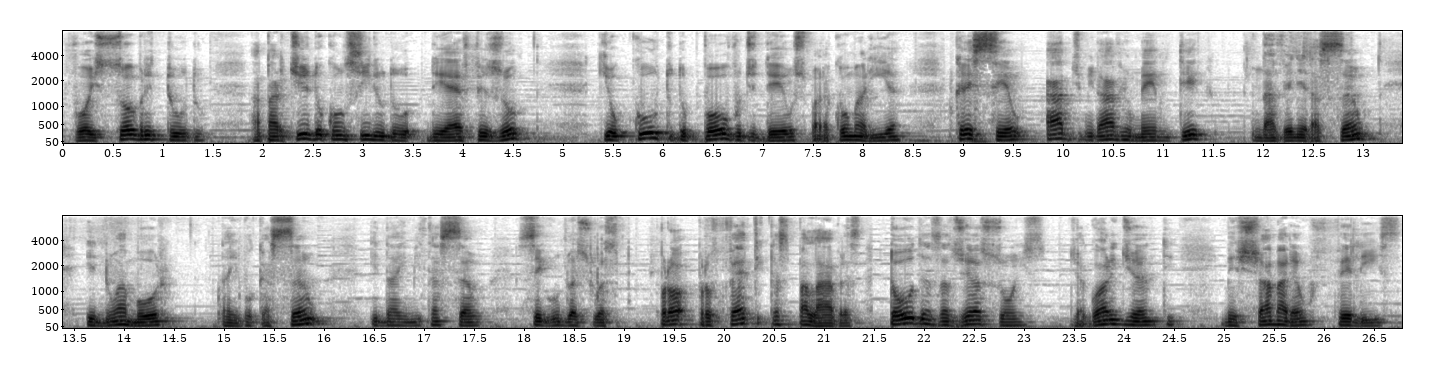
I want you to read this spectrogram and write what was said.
Foi, sobretudo, a partir do concílio do, de Éfeso que o culto do povo de Deus para com Maria cresceu admiravelmente na veneração e no amor, na invocação e na imitação, segundo as suas proféticas palavras. Todas as gerações, de agora em diante, me chamarão feliz,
